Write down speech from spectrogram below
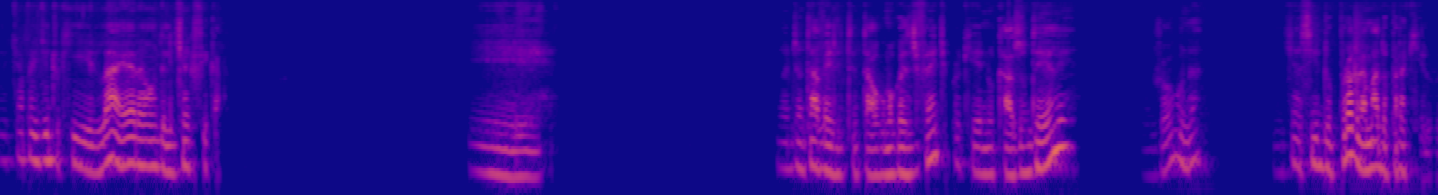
Ele tinha aprendido que lá era onde ele tinha que ficar. E não adiantava ele tentar alguma coisa diferente, porque no caso dele, no jogo, né? Ele tinha sido programado para aquilo.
